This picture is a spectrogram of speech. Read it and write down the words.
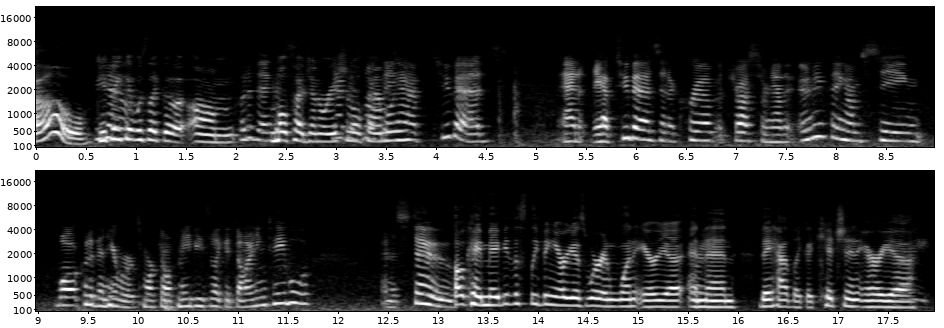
oh, do you You think know, it was like a um Could have been. 'cause- multi-generational yeah, look, family? They have two beds, and they have two beds and a crib, a dresser. Now the only thing I'm seeing, well, it could have been here where it's marked off. Maybe it's like a dining table and a stove. Okay, maybe the sleeping areas were in one area, and Right. then they had like a kitchen area. Right.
